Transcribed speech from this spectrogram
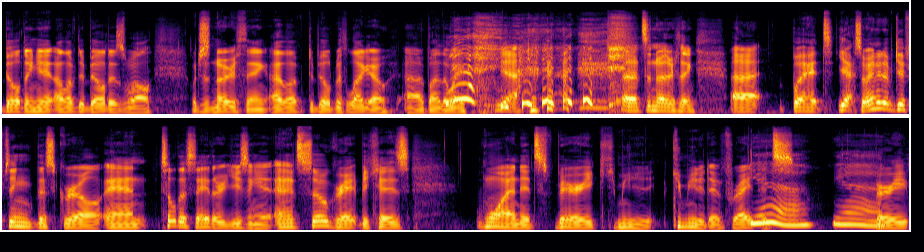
building it. I love to build as well, which is another thing. I love to build with Lego, uh, by the way. yeah, that's another thing. Uh, but yeah, so I ended up gifting this grill, and till this day they're using it, and it's so great because one, it's very communi- commutative, right? It's Yeah. Yeah. very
